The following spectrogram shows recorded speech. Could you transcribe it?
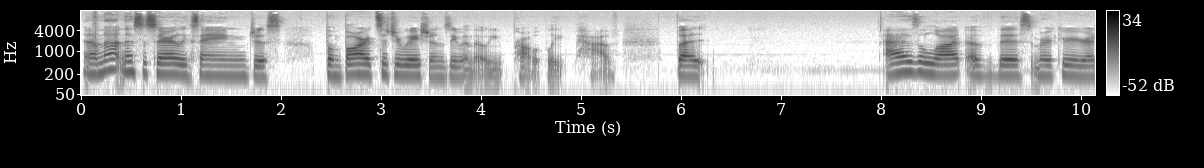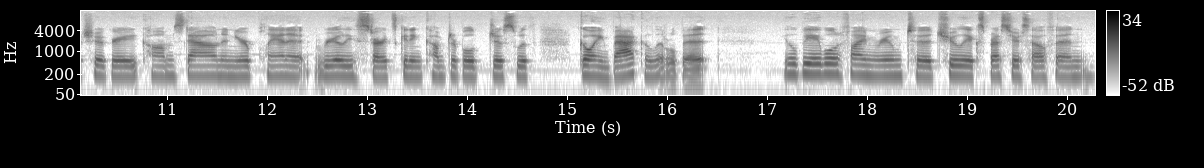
And I'm not necessarily saying just bombard situations, even though you probably have, but as a lot of this Mercury retrograde calms down and your planet really starts getting comfortable just with going back a little bit, you'll be able to find room to truly express yourself and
